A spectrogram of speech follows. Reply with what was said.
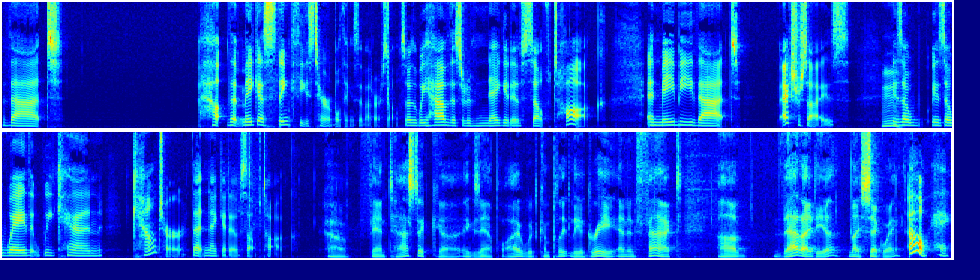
that how, that make us think these terrible things about ourselves. So that we have this sort of negative self-talk. And maybe that exercise mm. is a is a way that we can counter that negative self-talk. A fantastic uh, example. I would completely agree. And in fact, uh, that idea, nice segue, Oh, hey.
